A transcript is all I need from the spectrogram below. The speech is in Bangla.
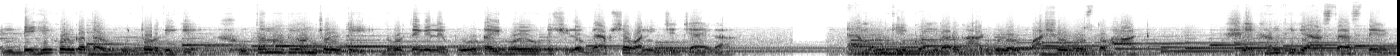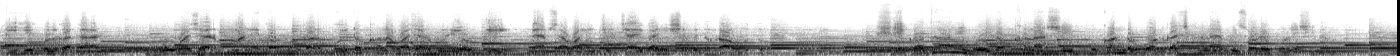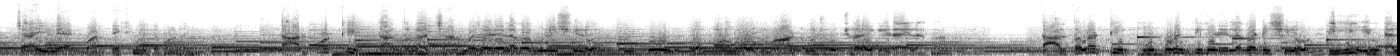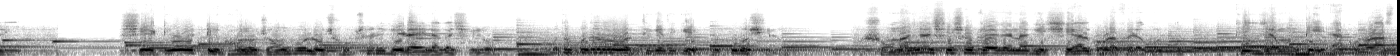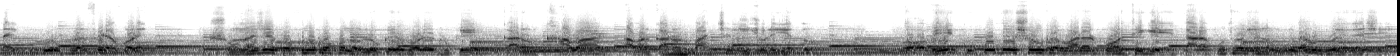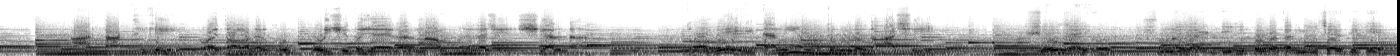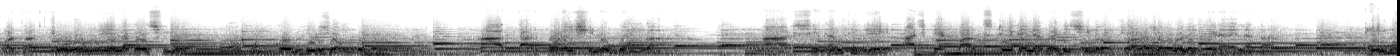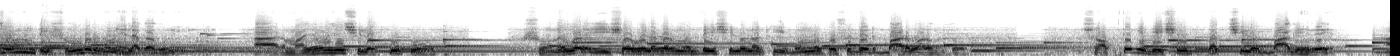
ডিহি কলকাতার উত্তর দিকে সুতানটি অঞ্চলটি ধরতে গেলে পুরোটাই হয়ে উঠেছিল ব্যবসা বাণিজ্যের জায়গা। এমনকি গঙ্গার ঘাটগুলোর পাশেও বসত হাট। সেখান থেকে আস্তে আস্তে ডিহি কলকাতার বউবাজার মানে তখনকার বৈঠকখানা বাজারগুলি অবধি ব্যবসা বাণিজ্যের জায়গা হিসেবে ধরা হতো। সে কথা আমি বৈঠকখানার সেই প্রকাণ্ড বটগাছখানা এপিসোডে বলেছিলাম। চাইলে একবার দেখে নিতে পারেন। তারপর ঠিক তালতলার চানবাজার এলাকাগুলি ছিল পুকুর ও বড় বড় মাঠ ও ঝোপঝাড়ে ঘেরা এলাকা। তালতলার ঠিক উপরের দিকের এলাকাটি ছিল ডিহি ইন্টালি। সেটিও একটি ঘন জঙ্গল ও ঝোপঝাড়ে ঘেরা এলাকা ছিল। কোথাও কোথাও আবার থেকে থেকে পুকুরও ছিল। শোনা যায় সেসব জায়গায় নাকি শেয়াল ঘোরাফেরা করত। ঠিক যেমনটি এখন রাস্তায় কুকুর ঘোরাফেরা করে শোনা যায় কখনো কখনো লোকের ঘরে ঢুকে কারোর খাবার, আবার কারোর বাচ্চা নিয়ে চলে যেত। তবে কুকুরদের সংখ্যা বাড়ার পর থেকে তারা কোথাও যেন উদাও হয়ে গেছে। আর তার থেকেই হয়তো আমাদের খুব পরিচিত জায়গার নাম হয়ে গেছে শিয়ালদা। তবে এটা নিয়ে মতবিরোধ আসেই সেই যাই হোক, শোনা যায় ডিহি কলকাতার নিচের দিকে, অর্থাৎ চৌরঙ্গি এলাকায় ছিল তখন গভীর জঙ্গল। আর তারপরেই ছিল গঙ্গা। আর সেখান থেকে আজকের পার্ক স্ট্রিট এলাকাটি ছিল জলা জঙ্গলে ঘেরা এলাকা। ঠিক যেমনটি সুন্দরবন এলাকাগুলি, আর মাঝে মাঝে ছিল পুকুর। শোনা যায় এইসব এলাকার মধ্যেই ছিল নাকি বন্য পশুদের বার বাড়ন্ত সব থেকে বেশি উৎপাত ছিল বাঘেদের,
